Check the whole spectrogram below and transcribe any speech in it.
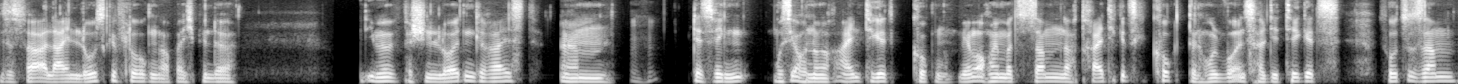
das war allein losgeflogen, aber ich bin da mit immer verschiedenen Leuten gereist. Ähm, mhm. Deswegen muss ich auch nur noch ein Ticket gucken. Wir haben auch immer zusammen nach drei Tickets geguckt, dann holen wir uns halt die Tickets so zusammen.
